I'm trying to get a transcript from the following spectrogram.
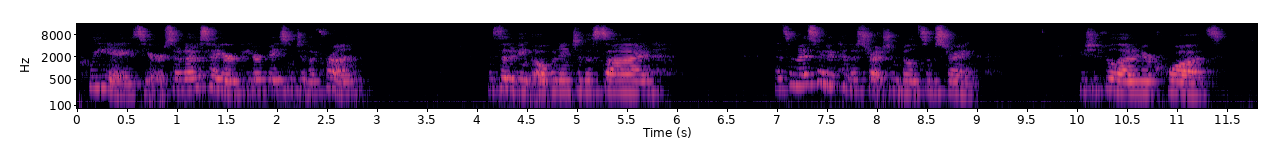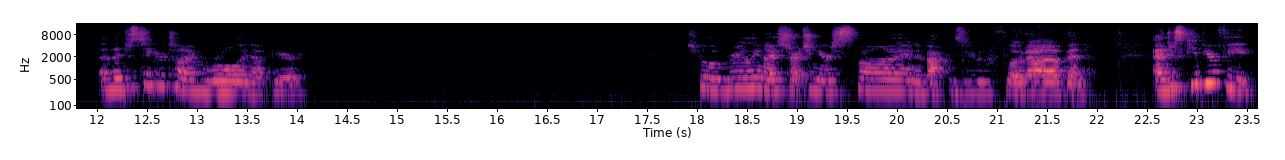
Plies here. So notice how your feet are facing to the front instead of being opening to the side. It's a nice way to kind of stretch and build some strength. You should feel that in your quads. And then just take your time rolling up here. Should feel a really nice stretch in your spine and back as you float up and and just keep your feet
